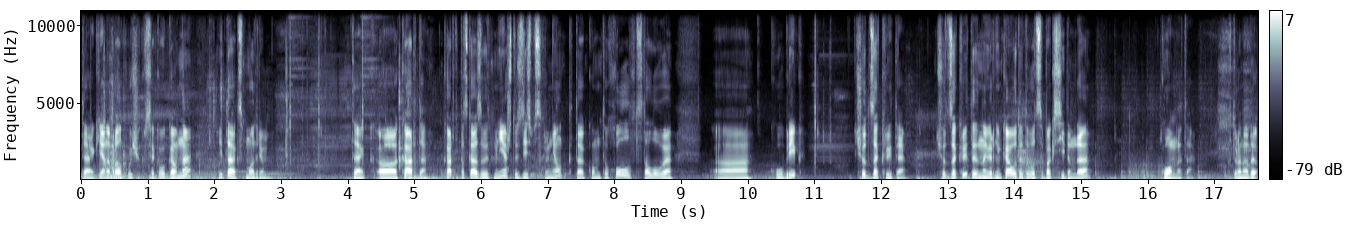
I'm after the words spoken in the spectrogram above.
Так, я набрал кучу всякого говна. Итак, смотрим. Так, э, карта. Карта подсказывает мне, что здесь сохранял комнату холл, столовая, э, кубрик. Что-то закрытое. Что-то закрытое, наверняка вот это вот с эпоксидом, да? Комната. Которую надо...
